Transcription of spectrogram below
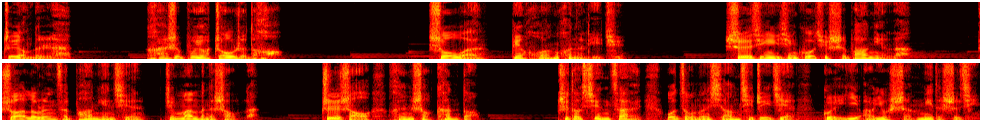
这样的人，还是不要招惹的好。”说完，便缓缓的离去。事情已经过去十八年了，耍龙人在八年前就慢慢的少了，至少很少看到。直到现在，我总能想起这件诡异而又神秘的事情，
